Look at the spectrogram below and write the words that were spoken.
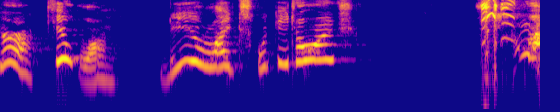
You're a cute one. Do you like squeaky toys?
